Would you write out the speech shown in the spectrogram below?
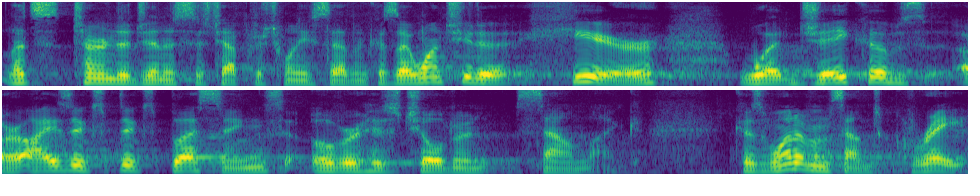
Let's turn to Genesis chapter 27 because I want you to hear what Jacob's or Isaac's blessings over his children sound like. Because one of them sounds great,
